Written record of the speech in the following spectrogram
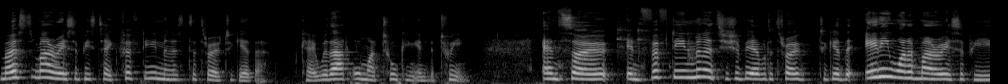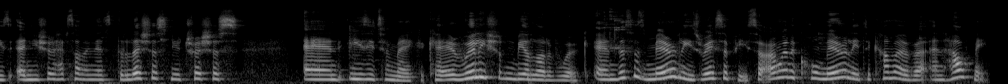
most of my recipes take 15 minutes to throw together, okay, without all my talking in between. And so in 15 minutes, you should be able to throw together any one of my recipes and you should have something that's delicious, nutritious, and easy to make, okay? It really shouldn't be a lot of work. And this is Marilee's recipe, so I'm going to call Marilee to come over and help me.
